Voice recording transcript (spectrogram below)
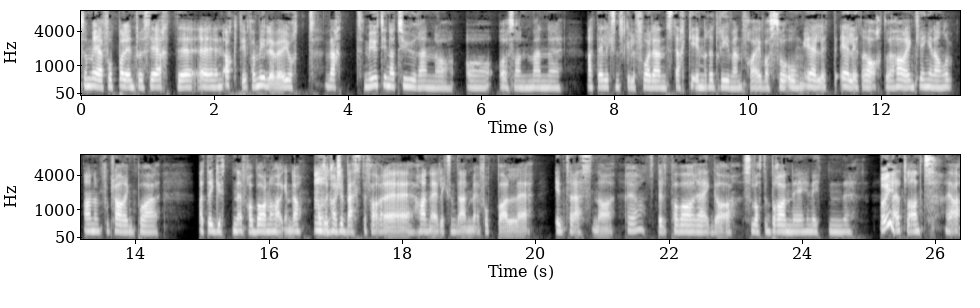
som er fotballinteressert. En aktiv familie. Vi har gjort, vært mye ute i naturen og, og, og sånn, men eh, at jeg liksom skulle få den sterke indre driven fra jeg var så ung, er litt, er litt rart. Og jeg har egentlig ingen andre, annen forklaring på at det er guttene fra barnehagen, da. Mm. Og så kanskje bestefar, eh, han er liksom den med fotballinteressen og Ja. spilt på vareg og slått Brann i 19... Oi! et eller annet. Ja,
